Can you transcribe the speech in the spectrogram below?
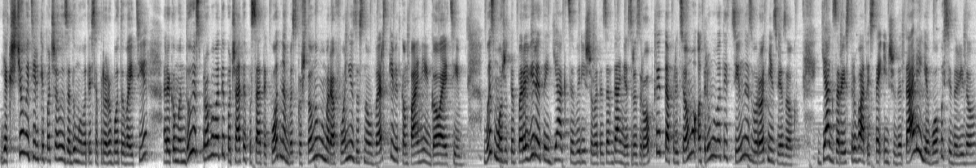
Якщо ви тільки почали задумуватися про роботу в IT, рекомендую спробувати почати писати код на безкоштовному марафоні з основ верстки від компанії GoIT. Ви зможете перевірити, як це вирішувати завдання з розробки та при цьому отримувати цінний зворотній зв'язок. Як зареєструватись та інші деталі є в описі до відео.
